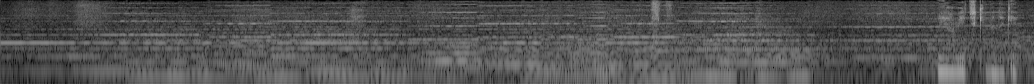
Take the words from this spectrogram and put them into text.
We are each given a gift.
